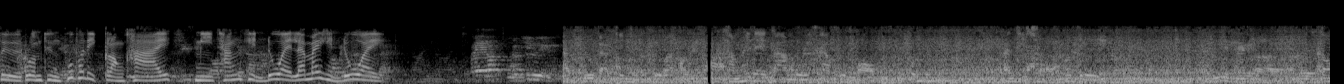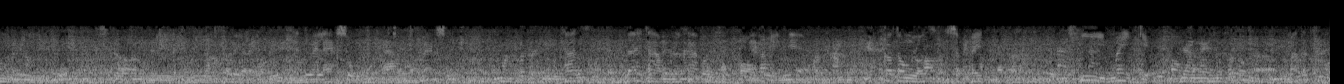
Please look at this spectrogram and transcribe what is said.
สื่อรวมถึงผู้ผลิตกล่องขาย มีทั้งเห็นด้วยและไม่เห็นด้วยรูปแบบที่หนึ่งก็คือว่าทำให้ได้ตามมูลค่าคูปองอันที่ สองก็คือเอ่อต้องมีบวกเอ่อมีมีเขาเรียกอะไรเห็นด้วยแลกสูตรใช้ดอกแลกสูตรถ้าได้ตามมูลค่าของคูปองเองเนี่ยก็ต้องลดสเปคที่ไม่เกี่ยวข้องกับมาตรฐาน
